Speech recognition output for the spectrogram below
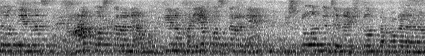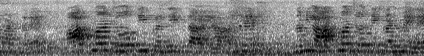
ಜ್ಯೋತಿಯನ್ನ ಕಾಣಕ್ಕೋಸ್ಕರನೇ, ಆ ಮುಕ್ತಿಯನ್ನು ಪಡೆಯಕ್ಕೋಸ್ಕರನೇ ಇಷ್ಟೊಂದು ಜನ ಇಷ್ಟೊಂದು ತಪಗಳನ್ನ ಮಾಡ್ತಾರೆ. ಆತ್ಮ ಜ್ಯೋತಿ ಪ್ರದೀಪ್ತಾಯ ಅಂದ್ರೆ ನಮಗೆ ಆತ್ಮ ಜ್ಯೋತಿ ಕಂಡ್ಮೇಲೆ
